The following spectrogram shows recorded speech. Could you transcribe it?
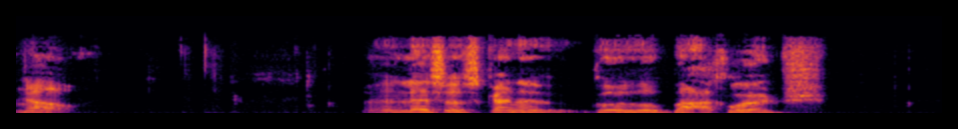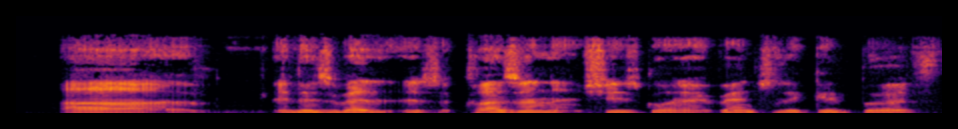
Now, let's just kind of go a little backwards. Uh, Elizabeth is a cousin, and she's going to eventually give birth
